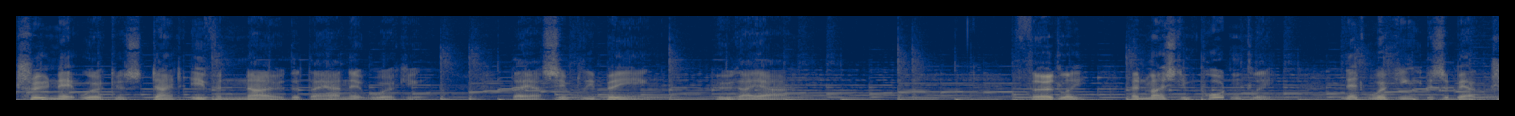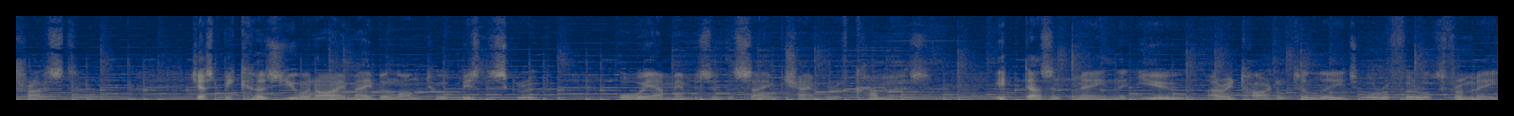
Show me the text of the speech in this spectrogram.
true networkers don't even know that they are networking. They are simply being who they are. Thirdly, and most importantly, networking is about trust. Just because you and I may belong to a business group or we are members of the same Chamber of Commerce it doesn't mean that you are entitled to leads or referrals from me,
